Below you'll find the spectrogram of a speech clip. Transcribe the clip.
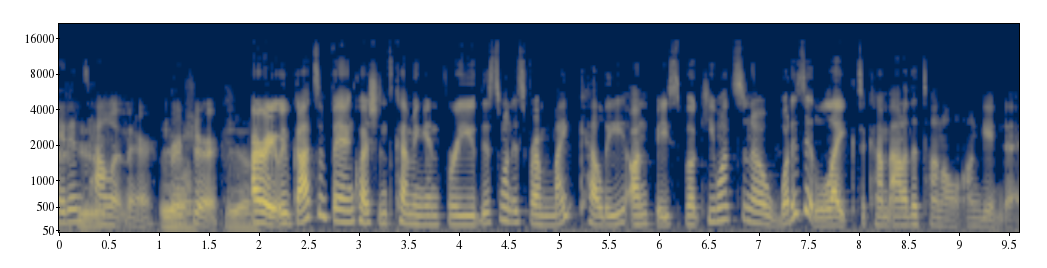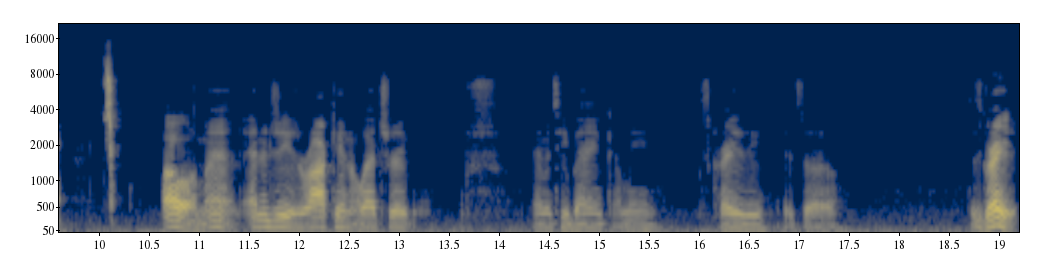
Hidden talent there for Yeah, sure. yeah. All right, we've got some fan questions coming in for you. This one is from Mike Kelly on Facebook. He wants to know what is it like to come out of the tunnel on game day? oh man, energy is rocking, electric. M&T Bank. I mean, it's crazy. It's uh, it's great.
